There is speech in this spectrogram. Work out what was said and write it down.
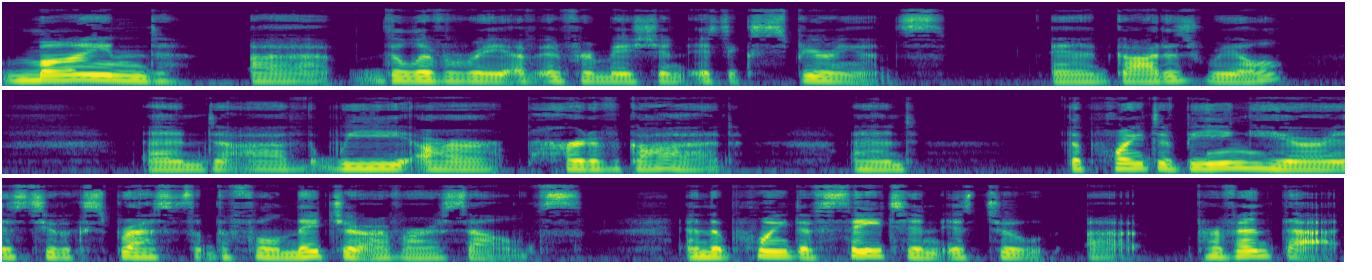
mind uh, delivery of information, it's experience. And God is real and uh, we are part of God. And the point of being here is to express the full nature of ourselves. And the point of Satan is to uh, prevent that.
